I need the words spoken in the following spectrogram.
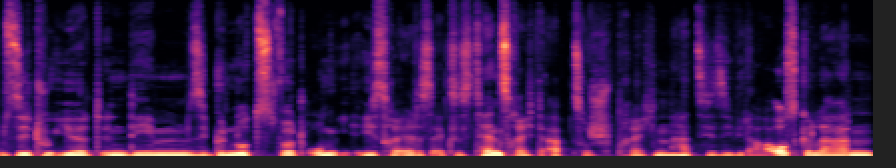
situiert, in dem sie benutzt wird, um Israel das Existenzrecht abzusprechen, hat sie sie wieder ausgeladen,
